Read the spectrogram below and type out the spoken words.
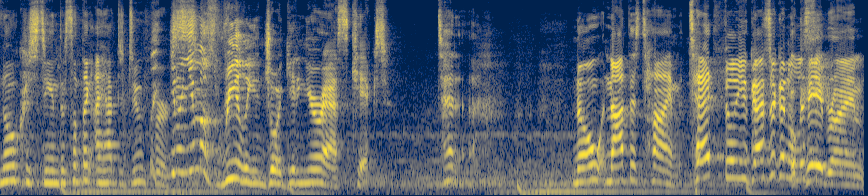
No, Christine, there's something I have to do first. You know, you must really enjoy getting your ass kicked. Ted. uh, No, not this time. Ted, Phil, you guys are gonna Okay, listen. Okay, Brian,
